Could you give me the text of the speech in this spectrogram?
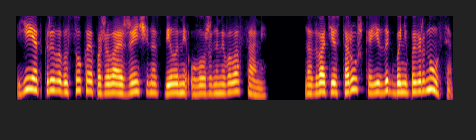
Ей открыла высокая пожилая женщина с белыми уложенными волосами. Назвать ее старушкой язык бы не повернулся.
